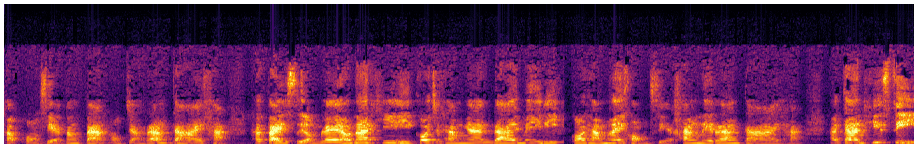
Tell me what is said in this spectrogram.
ขับของเสียต่างๆ ออกจากร่างกายค่ะ ถ้าไตเสื่อมแล้วหน้าที่นี้ก็จะทำงานได้ไม่ดี ก็ทำให้ของเสียข้างในร่างกายค่ะ อาการที่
